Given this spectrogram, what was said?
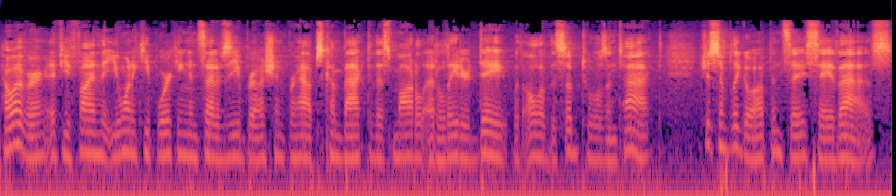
However, if you find that you want to keep working inside of ZBrush and perhaps come back to this model at a later date with all of the subtools intact, just simply go up and say Save As.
